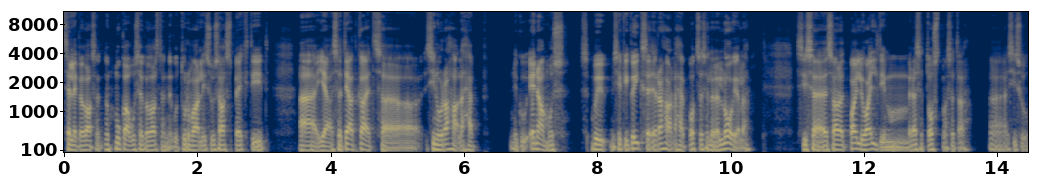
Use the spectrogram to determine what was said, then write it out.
sellega kaasnevad, noh mugavusega kaasnevad nagu turvalisuse aspektid. Äh, ja sa tead ka, et sa, sinu raha läheb nagu enamus või isegi kõik see raha läheb otse sellele loojale. Siis äh, sa oled palju aldim reaalselt ostma seda sisu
